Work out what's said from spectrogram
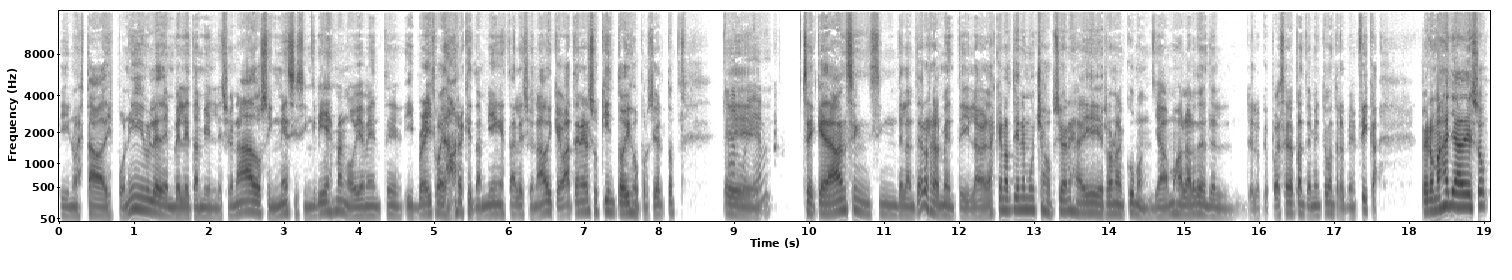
y no estaba disponible, Dembélé también lesionado, sin Messi, sin Griezmann, obviamente, y Braithwaite ahora que también está lesionado y que va a tener su quinto hijo, por cierto. Ah, muy Eh, bien. se quedaban sin, sin delanteros realmente y la verdad es que no tiene muchas opciones ahí Ronald Koeman. Ya vamos a hablar de, del- de lo que puede ser el planteamiento contra el Benfica. Pero más allá de eso,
